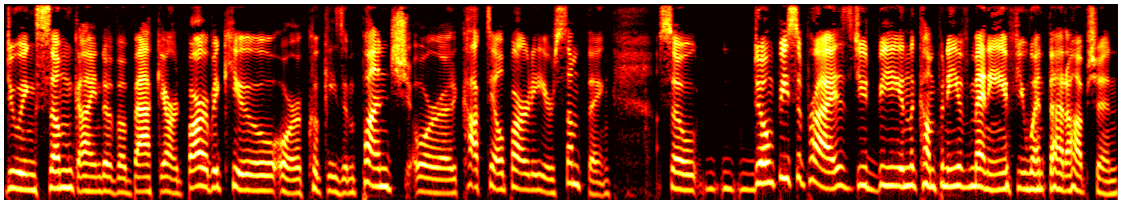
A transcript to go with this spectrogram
doing some kind of a backyard barbecue or cookies and punch or a cocktail party or something. So don't be surprised. You'd be in the company of many if you went that option.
